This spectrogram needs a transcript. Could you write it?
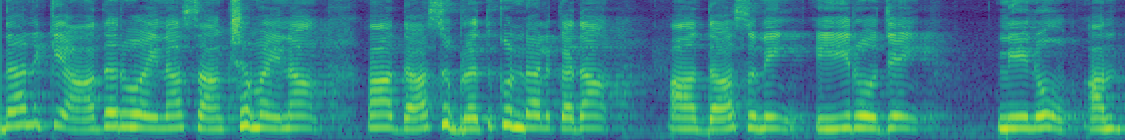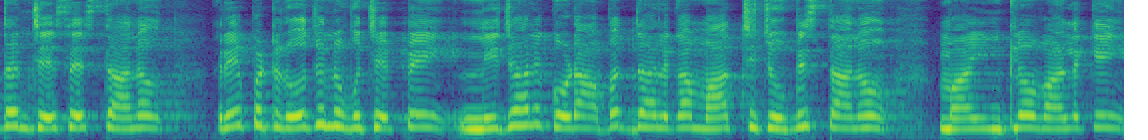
దానికి ఆధారు అయినా సాక్ష్యమైనా ఆ దాసు బ్రతుకుండాలి కదా. ఆ దాసుని ఈరోజే నేను అంతం చేసేస్తాను. రేపటి రోజు నువ్వు చెప్పే నిజాలు కూడా అబద్ధాలుగా మార్చి చూపిస్తాను. మా ఇంట్లో వాళ్ళకి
